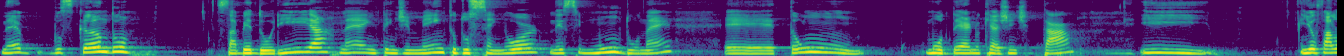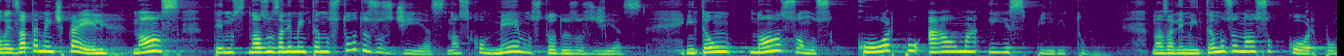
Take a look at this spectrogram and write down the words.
né, buscando sabedoria, né, entendimento do Senhor nesse mundo, né, é, tão moderno que a gente está. E, e eu falo exatamente para ele: nós temos, nós nos alimentamos todos os dias, nós comemos todos os dias. Então nós somos corpo, alma e espírito. Nós alimentamos o nosso corpo,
